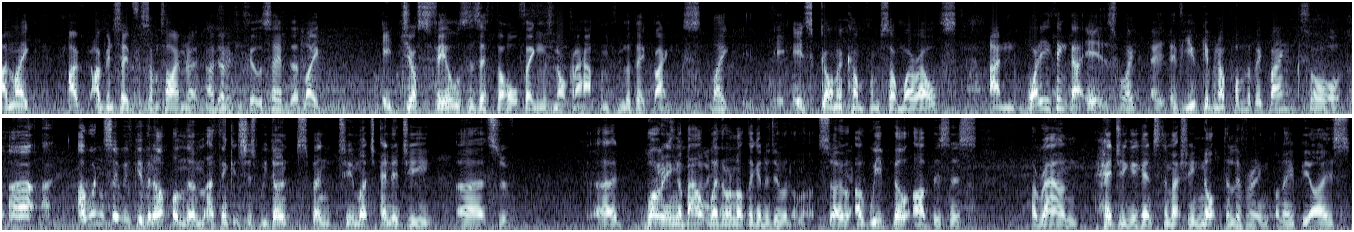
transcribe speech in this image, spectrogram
And, like, I've, I've been saying for some time, and I don't know if you feel the same, that, like, it just feels as if the whole thing was not going to happen from the big banks. Like, it's going to come from somewhere else. And why do you think that is? Like, have you given up on the big banks, or? Uh, I, wouldn't say we've given up on them. I think it's just we don't spend too much energy uh, sort of uh, worrying about whether or not they're going to do it or not. So uh, we've built our business around hedging against them actually not delivering on APIs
